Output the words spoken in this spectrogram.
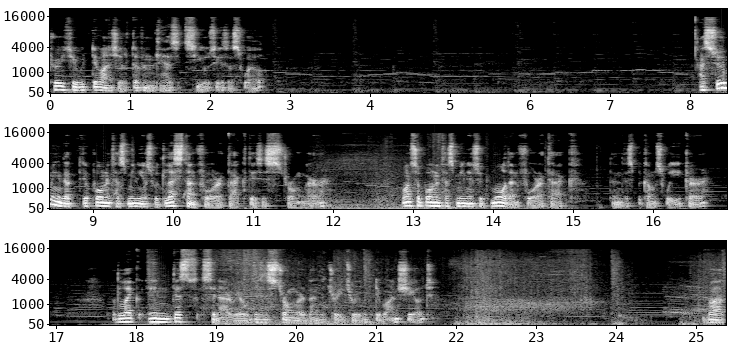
3-3 with Divine Shield definitely has its uses as well. Assuming that the opponent has minions with less than 4 attack, this is stronger. Once opponent has minions with more than 4 attack, then this becomes weaker. But like in this scenario, this is stronger than the 3-3 with Divine Shield. But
